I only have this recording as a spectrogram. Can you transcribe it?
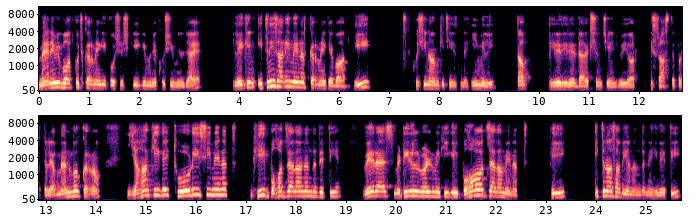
मैंने भी बहुत कुछ करने की कोशिश की कि मुझे खुशी मिल जाए लेकिन इतनी सारी मेहनत करने के बाद भी खुशी नाम की चीज़ नहीं मिली, तब धीरे धीरे डायरेक्शन चेंज हुई और इस रास्ते पर चले। अब मैं अनुभव कर रहा हूँ, यहाँ की गई थोड़ी सी मेहनत भी बहुत ज़्यादा आनंद देती है वेर एज मटीरियल वर्ल्ड में की गई बहुत ज़्यादा मेहनत भी इतना सा भी आनंद नहीं देती।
